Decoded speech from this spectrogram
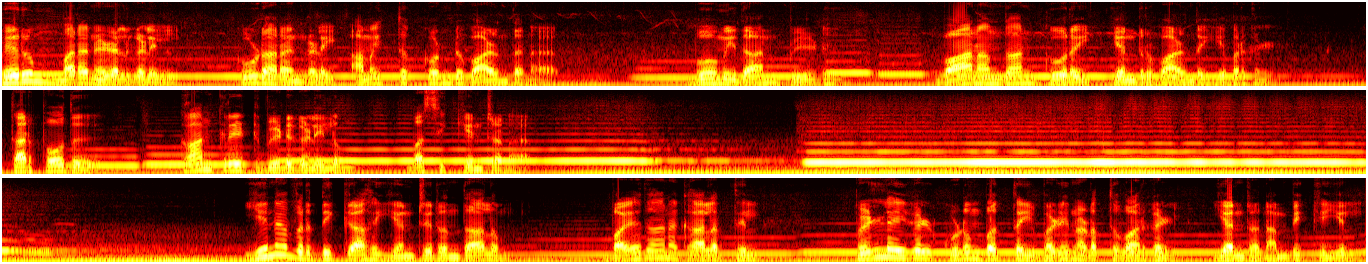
பெரும் மரநிழல்களில் கூடாரங்களை அமைத்துக் கொண்டு வாழ்ந்தனர். பூமிதான் வீடு வானம்தான் கூரை என்று வாழ்ந்த இவர்கள் தற்போது கான்கிரீட் வீடுகளிலும் வசிக்கின்றனர். இன விருத்திக்காக என்றிருந்தாலும் வயதான காலத்தில் பிள்ளைகள் குடும்பத்தை வழிநடத்துவார்கள் என்ற நம்பிக்கையில்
